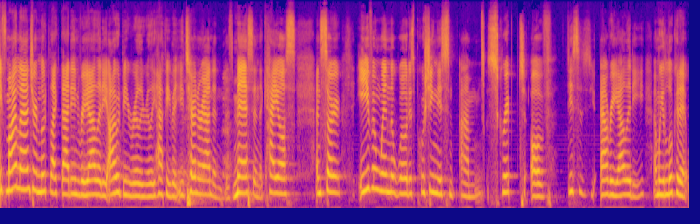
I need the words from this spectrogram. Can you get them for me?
if my lounge room looked like that in reality I would be really really happy. But you turn around and there's mess and the chaos. And so even when the world is pushing this um, script of this is our reality and we look at it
